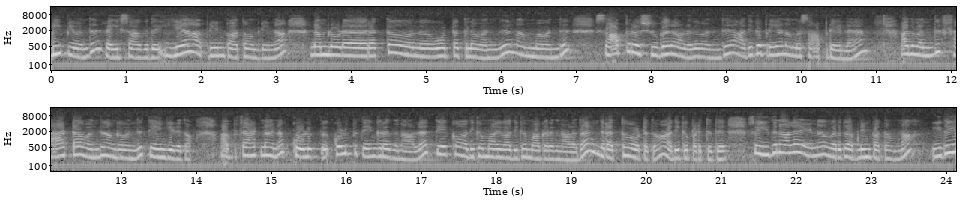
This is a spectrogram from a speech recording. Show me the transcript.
பிபி வந்து ரைஸ் ஆகுது. ஏன் அப்படின்னு பார்த்தோம் அப்படின்னா நம்மளோட ரத்த அந்த ஓட்டத்தில் வந்து நம்ம வந்து சாப்பிட்ற சுகர் ஆனது வந்து அதிகப்படியாக நம்ம சாப்பிடல. அது வந்து ஃபேட்டாக வந்து அங்கே வந்து தேங்கிடுதான். அப்போ ஃபேட்னா என்ன? கொழுப்பு. கொழுப்பு தேங்குறதுனால தேக்கம் அதிகமாக அதிகமாகிறதுனால தான் இந்த ரத்த ஓட்டத்தை அதிகப்படுத்துது. ஸோ இதனால என்ன வருது அப்படின்னு பார்த்தோம்னா இதய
